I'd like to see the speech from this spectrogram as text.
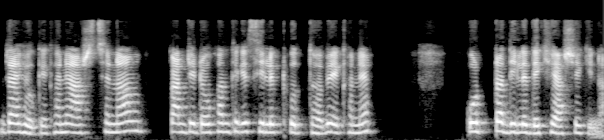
যাই হোক, এখানে আসছে না। কান্ট্রিটা ওখান থেকে সিলেক্ট করতে হবে। এখানে কোডটা দিলে দেখি আসে কিনা।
